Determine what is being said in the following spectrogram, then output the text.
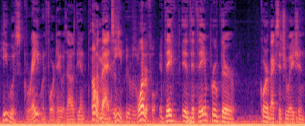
He was great when Forte was out at the end. Not a Oh, man, bad it was- team. It was wonderful. if they if, if they improve their quarterback situation,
